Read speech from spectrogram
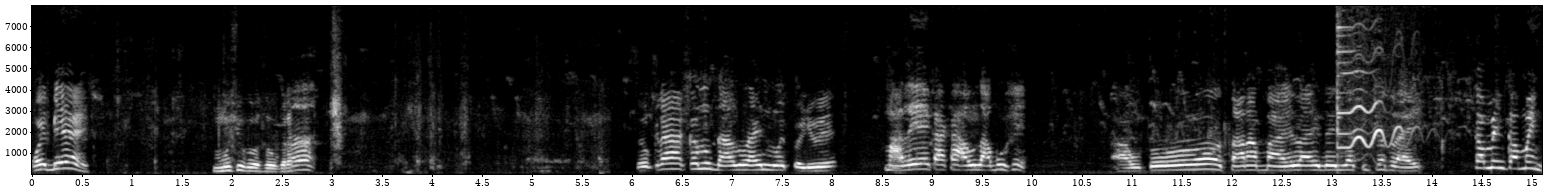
ઓય બેસ. હું શું કહું છોકરા? છોકરા કનું દારૂ આવીને મોય પડ્યું હે. મારે કાકા આવું લાવવું છે. આવું તો તારા બાય લાવી લઈ લે ટીચર લાવી. કમિંગ કમિંગ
